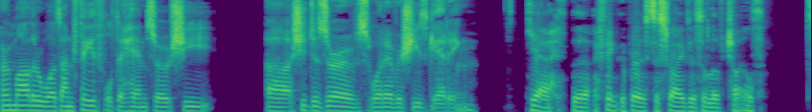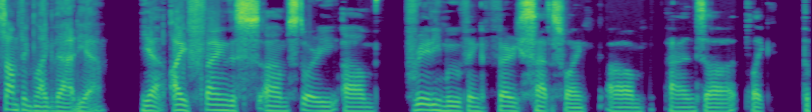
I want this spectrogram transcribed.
her mother was unfaithful to him, so she uh, she deserves whatever she's getting, Yeah, the, I think the brother's described as a love child. something like that. Yeah. Yeah, I found this um, story um, really moving, very satisfying, um, and uh, like the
